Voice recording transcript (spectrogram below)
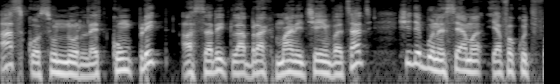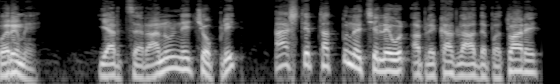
a scos un urlet cumplit, a sărit la brahmanii cei învățați și de bună seamă i-a făcut fărâme. Iar țăranul necioplit a așteptat până ce leul a plecat la adăpătoare,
